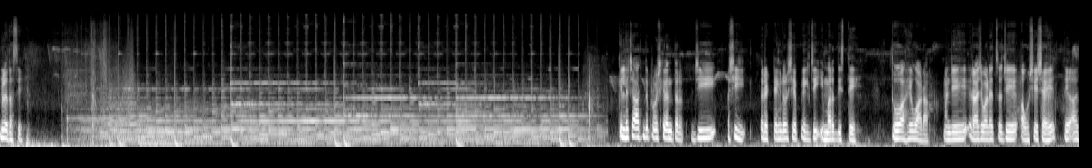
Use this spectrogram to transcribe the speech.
मिळत असे. किल्ल्याच्या आतमध्ये प्रवेश केल्यानंतर जी अशी रेक्टँग्युलर शेप एक जी इमारत दिसते तो आहे वाडा. म्हणजे राजवाड्याचं जे अवशेष आहे ते आज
